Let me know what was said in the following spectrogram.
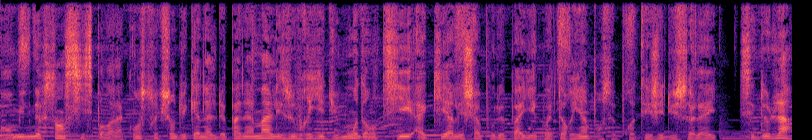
En 1906, pendant la construction du canal de Panama, les ouvriers du monde entier acquièrent les chapeaux de paille équatoriens pour se protéger du soleil. C'est de là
